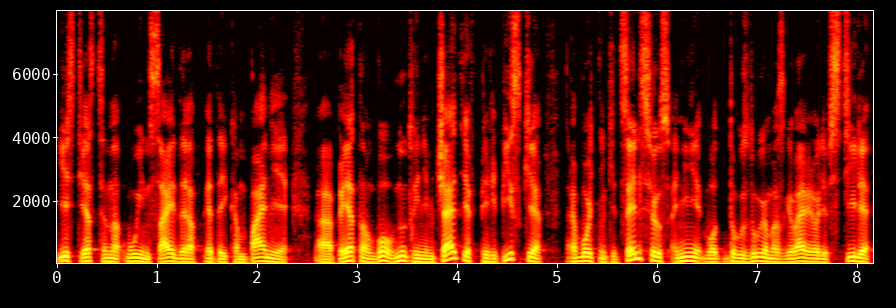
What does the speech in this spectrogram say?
естественно, у инсайдеров этой компании. А, при этом во внутреннем чате, в переписке работники Celsius, они вот друг с другом разговаривали в стиле,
